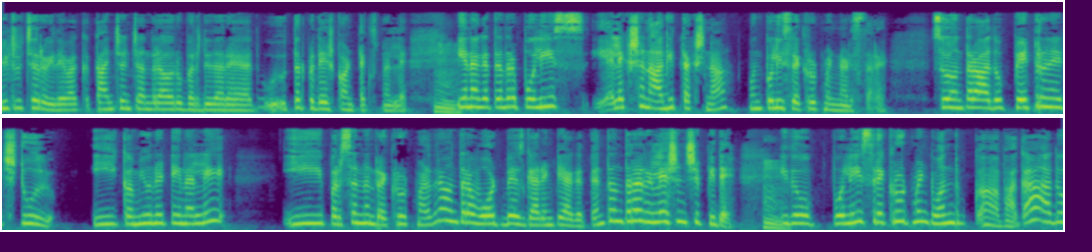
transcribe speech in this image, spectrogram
ಲಿಟ್ರೇಚರ್ ಇದೆ. ಇವಾಗ ಕಾಂಚನ್ ಚಂದ್ರ ಅವರು ಬರ್ದಿದ್ದಾರೆ ಉತ್ತರ ಪ್ರದೇಶ್ ಕಾಂಟೆಕ್ಸ್ ನಲ್ಲೇ. ಏನಾಗುತ್ತೆ ಅಂದ್ರೆ ಪೊಲೀಸ್ ಎಲೆಕ್ಷನ್ ಆಗಿದ ತಕ್ಷಣ ಒಂದ್ ಪೊಲೀಸ್ ರೆಕ್ರೂಟ್ಮೆಂಟ್ ನಡೆಸ್ತಾರೆ. ಸೊ ಒಂಥರ ಅದು ಪೇಟ್ರನೇಜ್ ಟೂಲ್ ಈ ಕಮ್ಯುನಿಟಿನಲ್ಲಿ ಈ ಪರ್ಸನ್ ಅನ್ನ ರೆಕ್ರೂಟ್ ಮಾಡಿದ್ರೆ ಒಂಥರ ವೋಟ್ ಬೇಸ್ ಗ್ಯಾರಂಟಿ ಆಗುತ್ತೆ ಅಂತ ಒಂಥರ ರಿಲೇಶನ್ಶಿಪ್ ಇದೆ. ಇದು ಪೊಲೀಸ್ ರೆಕ್ರೂಟ್ಮೆಂಟ್ ಒಂದು ಭಾಗ ಅದು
